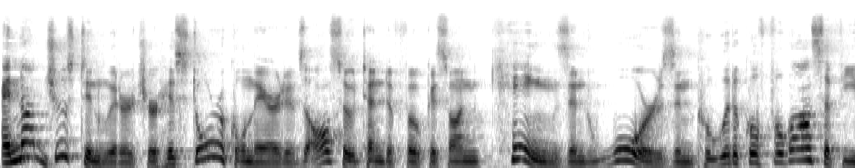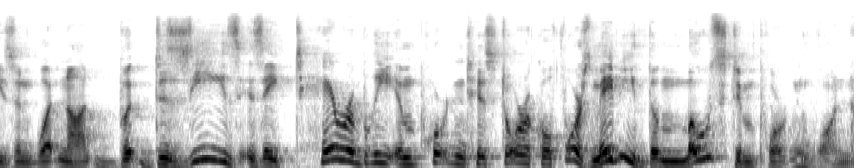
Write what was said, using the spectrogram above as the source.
And not just in literature, historical narratives also tend to focus on kings and wars and political philosophies and whatnot, but disease is a terribly important historical force, maybe the most important one.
